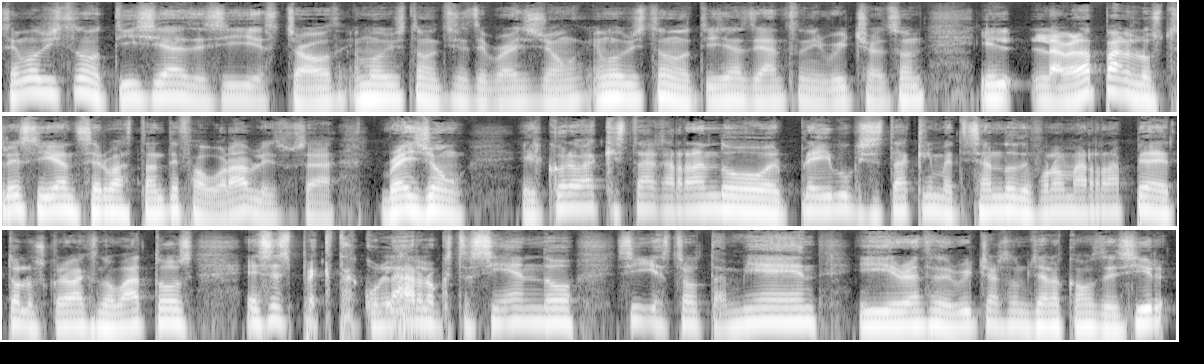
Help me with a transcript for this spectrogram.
Hemos visto noticias de C. Stroud, hemos visto noticias de Bryce Young, hemos visto noticias de Anthony Richardson y la verdad para los tres llegan a ser bastante favorables. O sea, Bryce Young, el coreback que está agarrando el playbook se está aclimatizando de forma más rápida de todos los corebacks novatos, es espectacular lo que está haciendo. C. Stroud también y Anthony Richardson ya lo acabamos de decir.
